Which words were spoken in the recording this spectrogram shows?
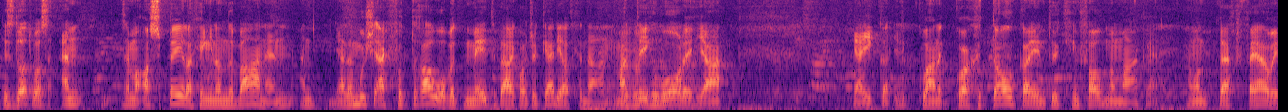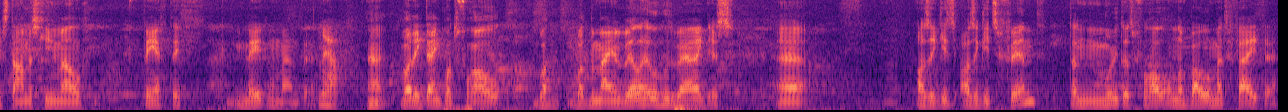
dus dat was. En zeg maar, als speler ging je dan de baan in. En ja, dan moest je echt vertrouwen op het meetwerk wat je caddy had gedaan. Maar Mhm. tegenwoordig, ja. Ja, je kan, qua, qua getal kan je natuurlijk geen fout meer maken. Want per fairway staan misschien wel 40 meetmomenten. Ja, wat ik denk wat vooral, wat, wat bij mij wel heel goed werkt, is eh, als, ik iets, als ik iets vind, dan moet ik dat vooral onderbouwen met feiten.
